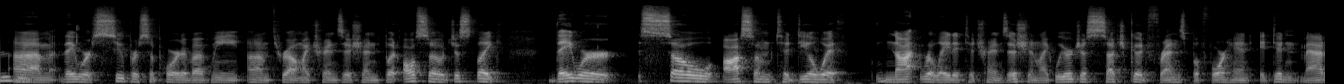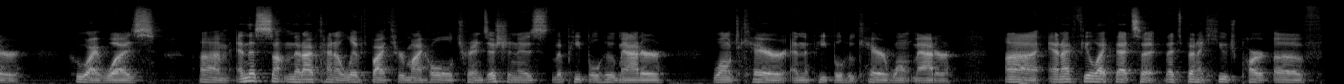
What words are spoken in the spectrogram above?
Mm-hmm. Um, they were super supportive of me um, throughout my transition, but also just like they were so awesome to deal with, not related to transition. Like we were just such good friends beforehand. It didn't matter who I was. Um, and this is something that I've kind of lived by through my whole transition is the people who matter won't care and the people who care won't matter. Uh, and I feel like that's a that's been a huge part of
